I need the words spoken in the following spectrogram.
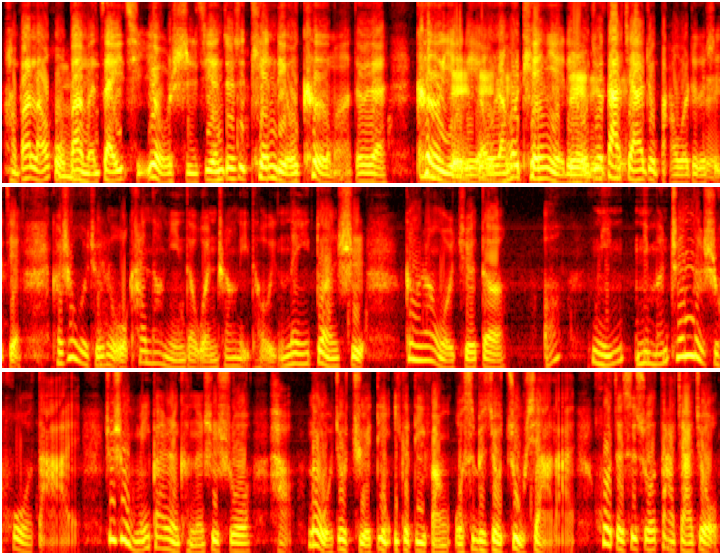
好吧？老伙伴们在一起又有时间，就是天留客嘛，对不对？客也留，然后天也留，就大家就把握这个时间。可是我觉得我看到您的文章里头那一段是更让我觉得。您你们真的是豁达哎，就是我们一般人可能是说好，那我就决定一个地方，我是不是就住下来，或者是说大家就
